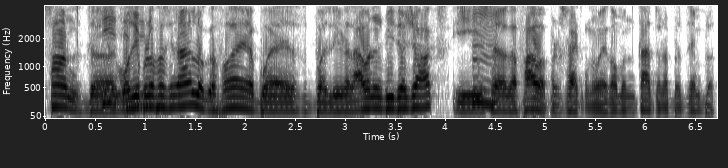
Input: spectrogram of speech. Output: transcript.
sons de Sí, sí, música sí. professional, el que feia, pues, pues, li agradaven els videojocs i mm. s'agafava, per cert, no ho he comentat, però, per exemple,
